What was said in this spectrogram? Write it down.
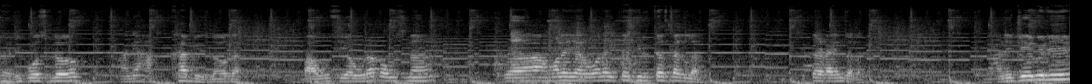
घरी पोचलो आणि अख्खा भिजला बघा. पाऊस एवढा पाऊस ना आम्हाला यावाला इथं फिरताच लागला. इतका टाईम झाला. आणि जे वेळी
